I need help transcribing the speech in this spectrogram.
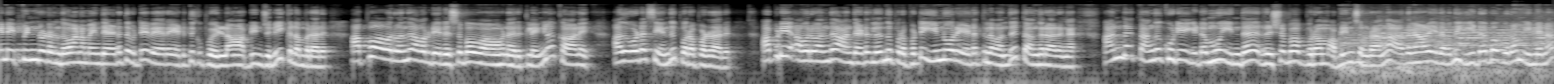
என்னை பின்தொடர்ந்து வா. நம்ம இந்த இடத்த விட்டு வேற இடத்துக்கு போயிடலாம் அப்படின்னு சொல்லி கிளம்புறாரு. அப்போ அவர் வந்து அவருடைய ரிஷப வாகனம் இருக்கு இல்லைங்களா காலை அதோட சேர்ந்து புறப்படுறாரு. அப்படி அவர் வந்து அந்த இடத்துல இருந்து புறப்பட்டு இன்னொரு இடத்துல வந்து தங்குறாருங்க. அந்த தங்கக்கூடிய இடமும் இந்த ரிஷபபுரம் அப்படின்னு சொல்கிறாங்க அதனால் இதை வந்து இடபபுரம் இல்லைன்னா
